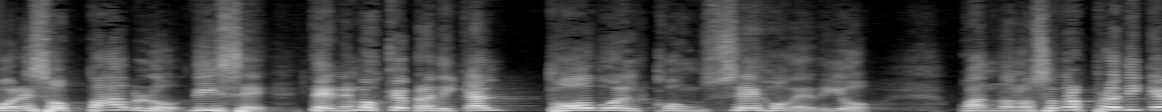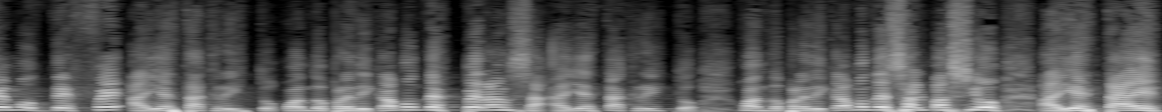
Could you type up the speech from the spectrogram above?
Por eso Pablo dice, tenemos que predicar todo el consejo de Dios. Cuando nosotros prediquemos de fe, ahí está Cristo. Cuando predicamos de esperanza, ahí está Cristo. Cuando predicamos de salvación, ahí está Él.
